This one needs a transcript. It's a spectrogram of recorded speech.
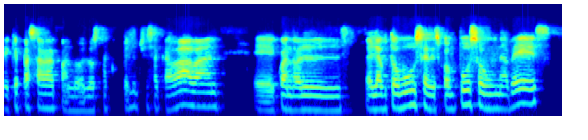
de qué pasaba cuando los tacopeluches acababan, eh, cuando el, el, autobús se descompuso una vez,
